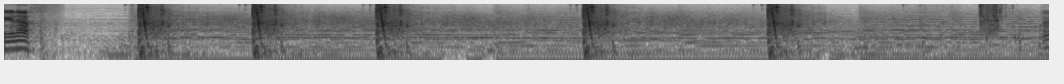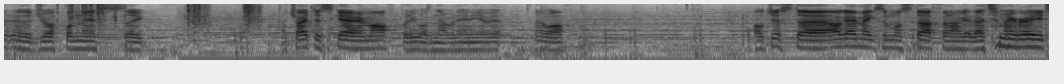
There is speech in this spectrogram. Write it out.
Make enough. I don't know the drop on this, like I tried to scare him off but he wasn't having any of it. Oh well. I'll just uh, I'll go make some more stuff and I'll get back to my raid.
